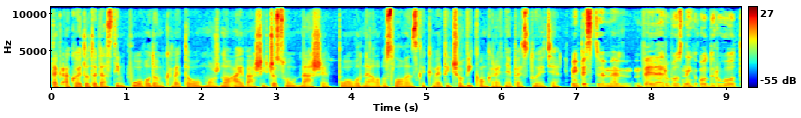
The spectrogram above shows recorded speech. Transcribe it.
Tak ako je to teda s tým pôvodom kvetov? Možno aj vašich. Čo sú naše pôvodné alebo slovenské kvety? Čo vy konkrétne pestujete? My pestujeme veľa rôznych odrôd,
